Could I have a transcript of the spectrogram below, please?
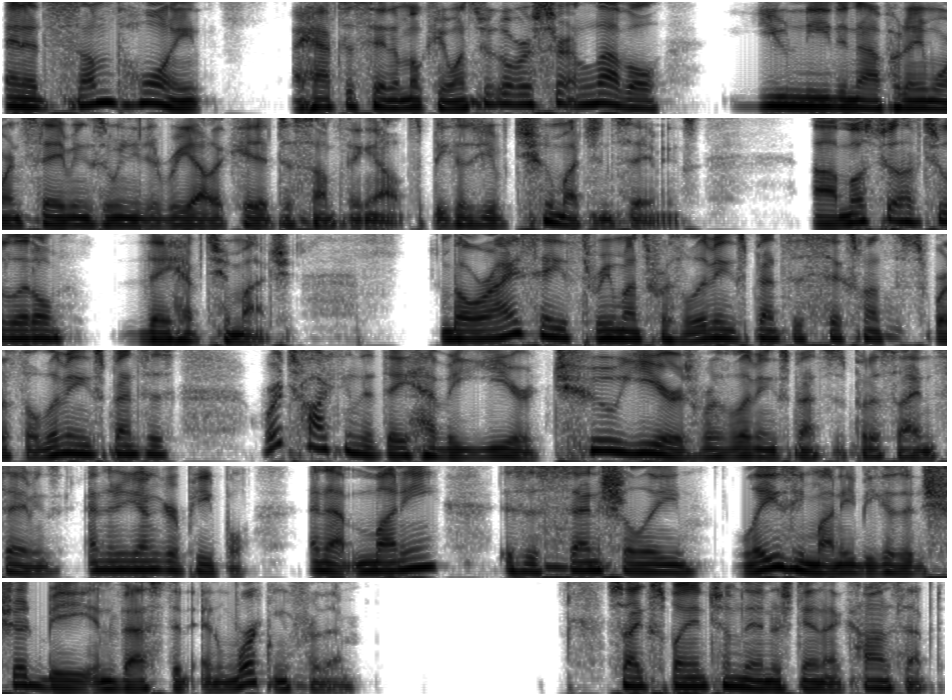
And at some point, I have to say to them, okay, once we go over a certain level, you need to not put any more in savings and we need to reallocate it to something else because you have too much in savings. Uh, most people have too little, they have too much. But where I say three months worth of living expenses, six months worth of living expenses, We're talking that they have a year, two years worth of living expenses put aside in savings, and they're younger people. And that money is essentially lazy money because it should be invested and working for them. So I explained to them to understand that concept.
